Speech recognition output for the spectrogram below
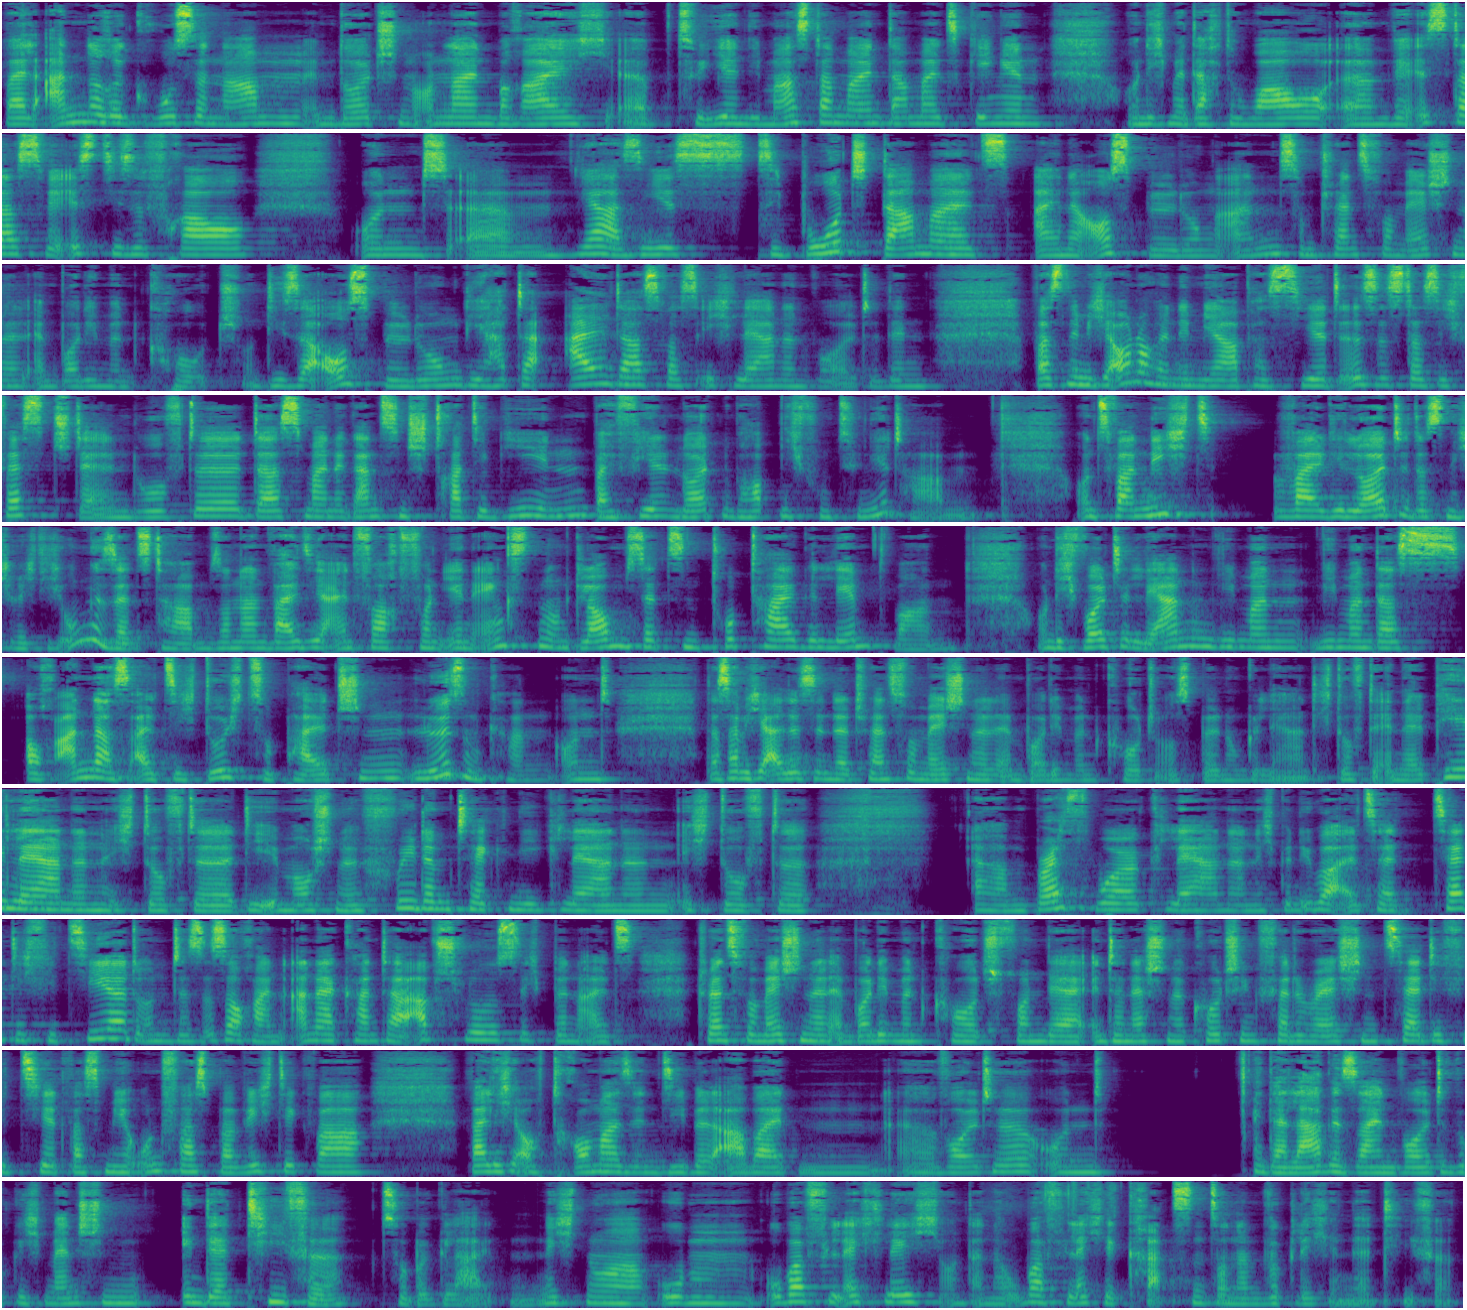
weil andere große Namen im deutschen Online-Bereich äh, zu ihr in die Mastermind damals gingen und ich mir dachte, wow, äh, wer ist das? Wer ist diese Frau? Und ähm, ja, sie ist, sie bot damals eine Ausbildung an zum Transformational Embodiment Coach. Und diese Ausbildung, die hatte all das, was ich lernen wollte. Denn was nämlich auch noch in dem Jahr passiert ist, ist, dass ich feststellen durfte, dass meine ganzen Strategien bei vielen Leuten überhaupt nicht funktioniert haben. Und zwar nicht weil die Leute das nicht richtig umgesetzt haben, sondern weil sie einfach von ihren Ängsten und Glaubenssätzen total gelähmt waren. Und ich wollte lernen, wie man, wie man das auch anders als sich durchzupeitschen lösen kann. Und das habe ich alles in der Transformational Embodiment Coach Ausbildung gelernt. Ich durfte NLP lernen, ich durfte die Emotional Freedom Technik lernen, ich durfte ähm, Breathwork lernen. Ich bin überall zertifiziert und es ist auch ein anerkannter Abschluss. Ich bin als Transformational Embodiment Coach von der International Coaching Federation zertifiziert, was mir unfassbar wichtig war, weil ich auch traumasensibel arbeiten äh, wollte und in der Lage sein wollte, wirklich Menschen in der Tiefe zu begleiten. Nicht nur oben oberflächlich und an der Oberfläche kratzend, sondern wirklich in der Tiefe.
